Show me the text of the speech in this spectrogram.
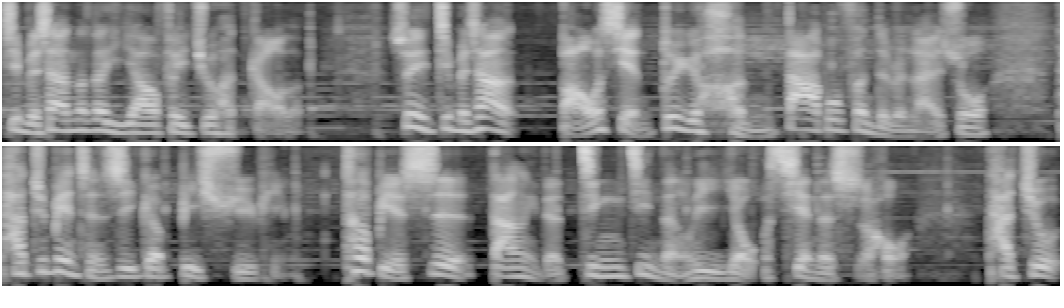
基本上那个医药费就很高了。所以基本上保险对于很大部分的人来说，它就变成是一个必需品。特别是当你的经济能力有限的时候。它就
